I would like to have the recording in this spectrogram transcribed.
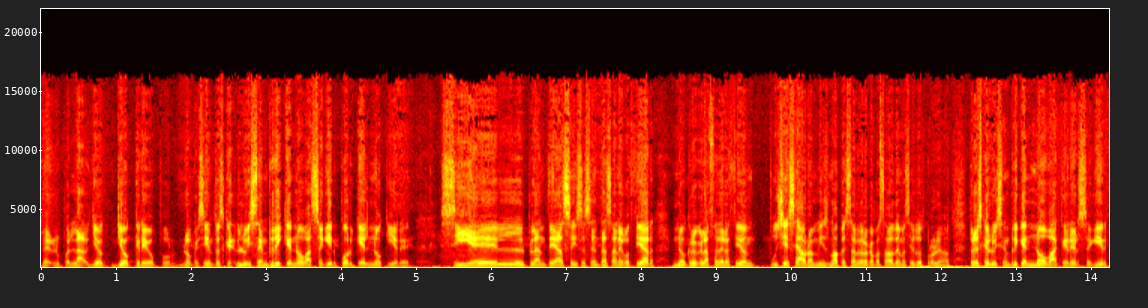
Pero, pues, la- yo, yo creo, por lo que siento es que Luis Enrique no va a seguir porque él no quiere. Si él plantease y se sentase a negociar, no creo que la federación pusiese ahora mismo, a pesar de lo que ha pasado, demasiados problemas. Pero es que Luis Enrique no va a querer seguir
